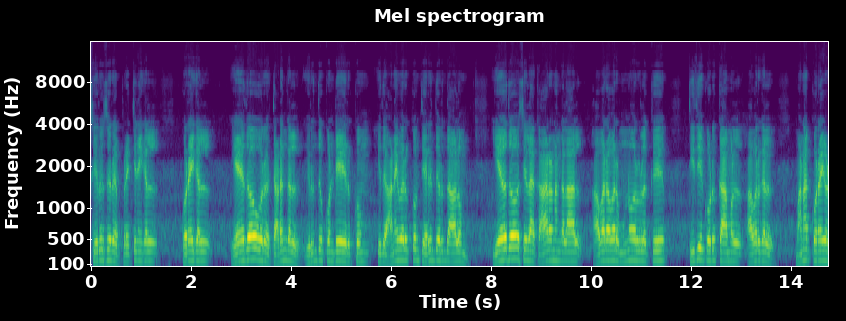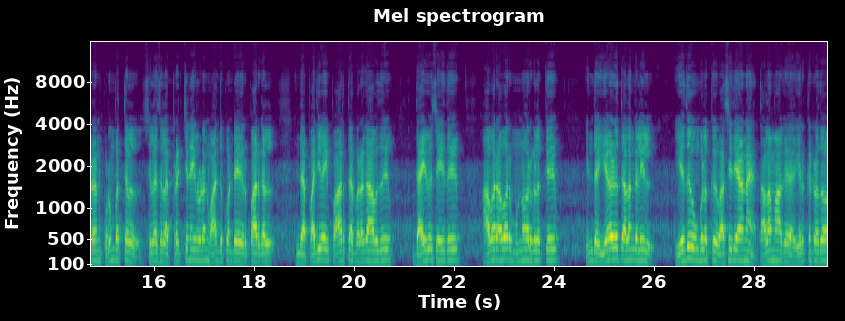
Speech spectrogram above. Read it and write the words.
சிறு சிறு பிரச்சனைகள் குறைகள் ஏதோ ஒரு தடங்கல் இருந்து கொண்டே இருக்கும். இது அனைவருக்கும் தெரிந்திருந்தாலும் ஏதோ சில காரணங்களால் அவரவர் முன்னோர்களுக்கு திதி கொடுக்காமல் அவர்கள் மனக்குறையுடன் குடும்பத்தில் சில சில பிரச்சனைகளுடன் வாழ்ந்து கொண்டே இருப்பார்கள். இந்த பதிவை பார்த்த பிறகாவது தயவு செய்து அவரவர் முன்னோர்களுக்கு இந்த ஏழு தலங்களில் எது உங்களுக்கு வசதியான தலமாக இருக்கின்றதோ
